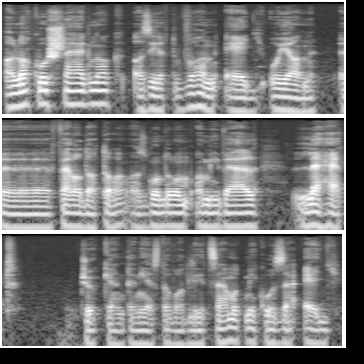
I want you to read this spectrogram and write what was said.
a lakosságnak azért van egy olyan feladata, azt gondolom, amivel lehet csökkenteni ezt a vadlétszámot, méghozzá egy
